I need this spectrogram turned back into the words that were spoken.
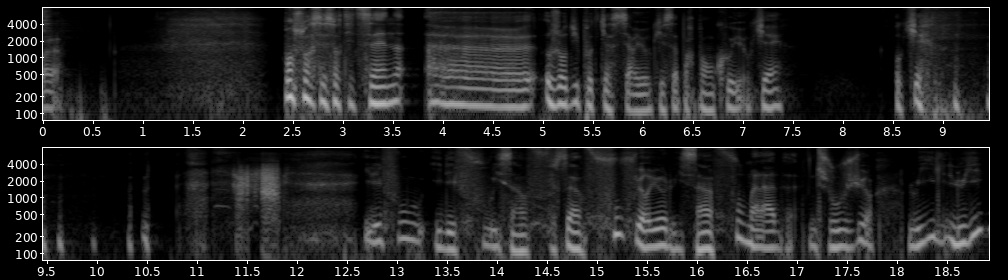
Voilà. Bonsoir, c'est sorti de scène. Euh, Aujourd'hui, podcast sérieux, ok Ça part pas en couille, ok Ok. il est fou, il est fou, c'est un, fou- furieux, lui, c'est un fou malade. Je vous jure, lui, lui,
